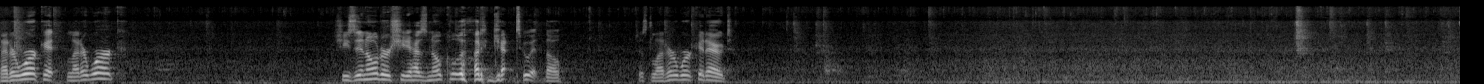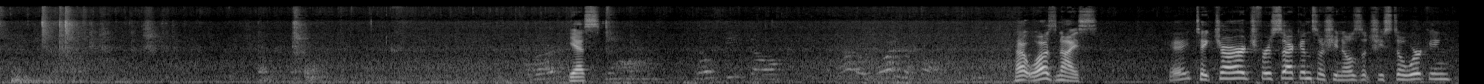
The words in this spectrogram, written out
Let her work it. Let her work. She's in odor. She has no clue how to get to it, though. Just let her work it out. Yes. That was nice. Okay, take charge for a second so she knows that she's still working.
